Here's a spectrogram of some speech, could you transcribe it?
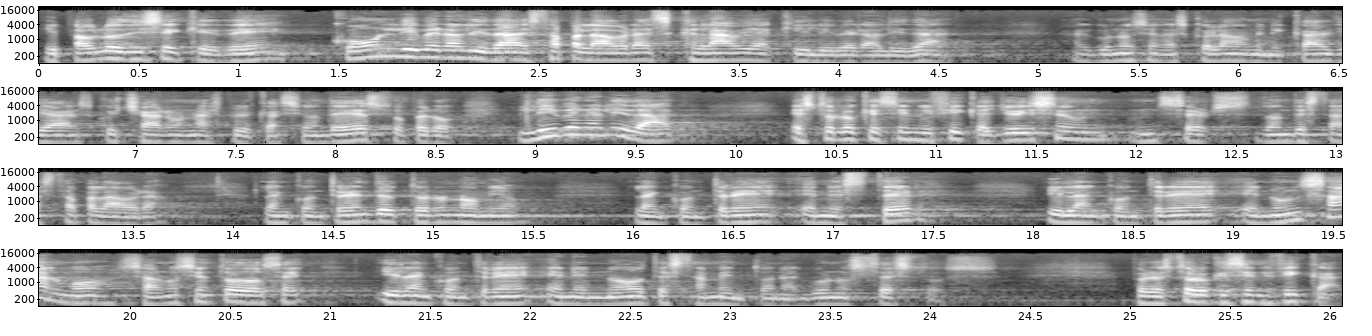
Y Pablo dice que dé con liberalidad, esta palabra es clave aquí, liberalidad. Algunos en la escuela dominical ya escucharon una explicación de esto, pero liberalidad, esto es lo que significa. Yo hice un, search, ¿dónde está esta palabra? La encontré en Deuteronomio, la encontré en Esther y la encontré en un salmo, Salmo 112, y la encontré en el Nuevo Testamento, en algunos textos. Pero esto es lo que significa.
